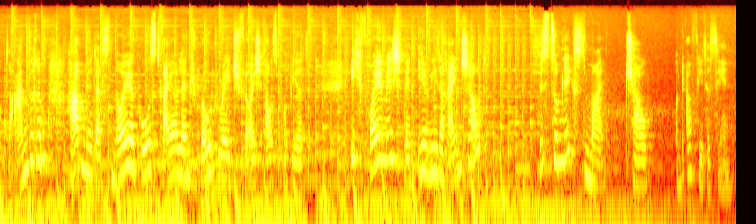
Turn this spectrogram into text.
Unter anderem haben wir das neue Ghost Violent Road Rage für euch ausprobiert. Ich freue mich, wenn ihr wieder reinschaut. Bis zum nächsten Mal. Ciao und auf Wiedersehen.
